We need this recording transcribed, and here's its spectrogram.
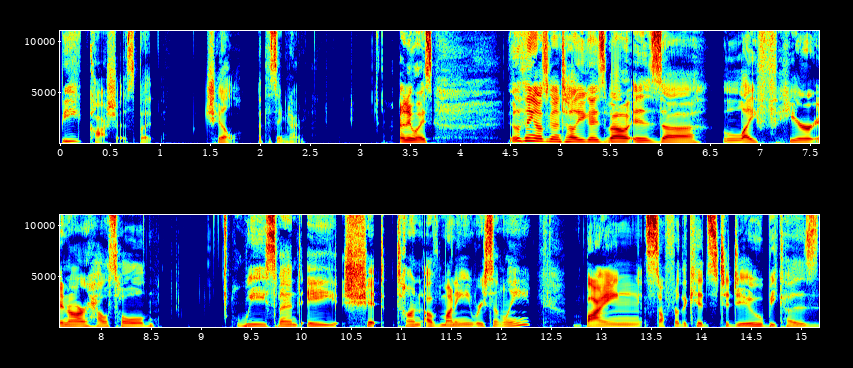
be cautious, but chill at the same time. Anyways, the other thing I was going to tell you guys about is uh, life here in our household. We spent a shit ton of money recently buying stuff for the kids to do because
